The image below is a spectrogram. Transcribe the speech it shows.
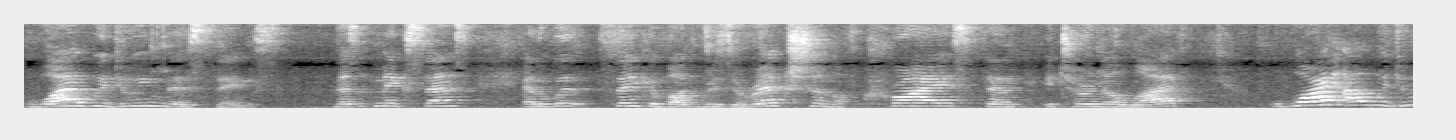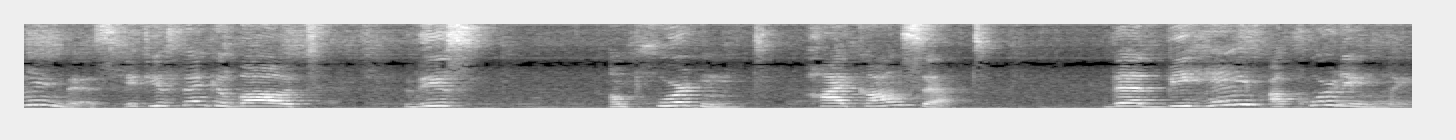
Why are we doing these things? Does it make sense? And we think about resurrection of Christ and eternal life. Why are we doing this? If you think about this important high concept that behave accordingly.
